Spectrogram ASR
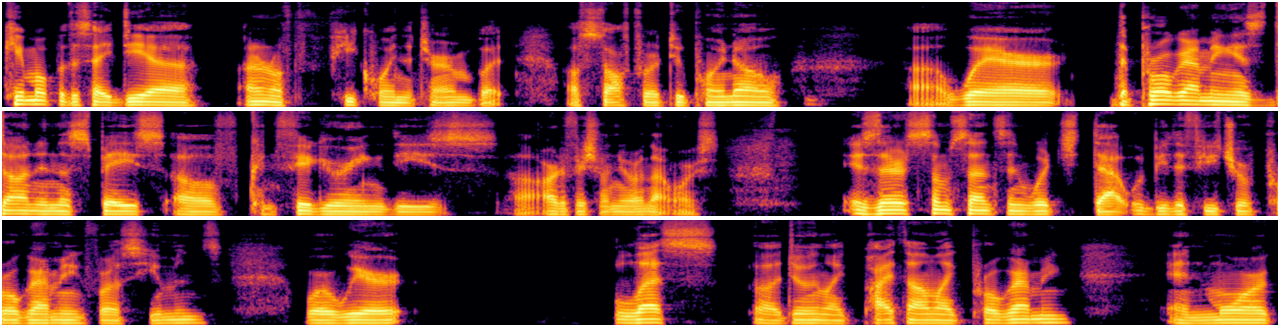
came up with this idea. I don't know if he coined the term, but of software 2.0, uh, where the programming is done in the space of configuring these uh, artificial neural networks. Is there some sense in which that would be the future of programming for us humans, where we're less uh, doing like Python like programming and more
